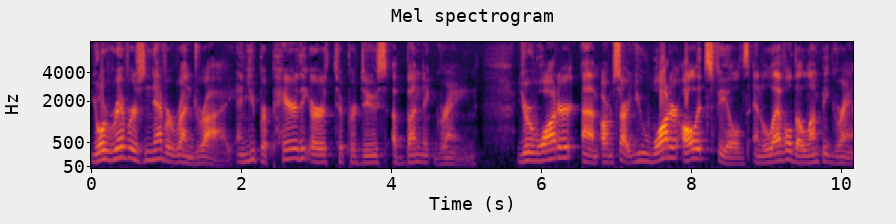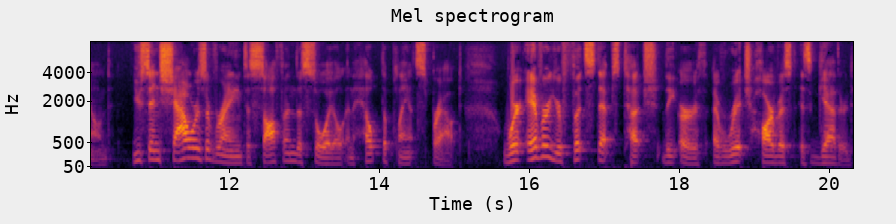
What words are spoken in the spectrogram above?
Your rivers never run dry, and you prepare the earth to produce abundant grain. Your water, um, or I'm sorry, you water all its fields and level the lumpy ground. You send showers of rain to soften the soil and help the plants sprout. Wherever your footsteps touch the earth, a rich harvest is gathered.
